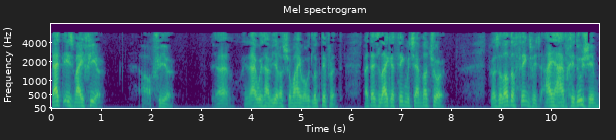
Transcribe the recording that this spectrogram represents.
That is my fear. Oh, fear. Yeah. And I would have Yiras Shomayim, it would look different. But that's like a thing which I'm not sure. Because a lot of things which I have chidushim,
